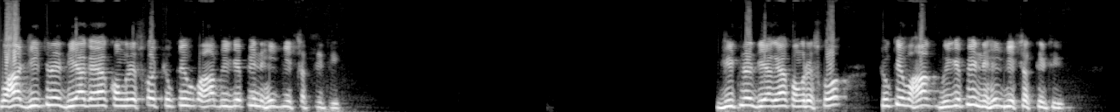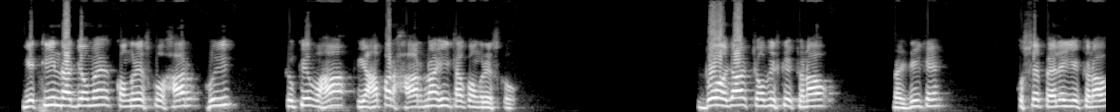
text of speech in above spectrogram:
वहाँ जीतने दिया गया कांग्रेस को क्योंकि वहाँ बीजेपी नहीं जीत सकती थी। जीतने दिया गया कांग्रेस को क्योंकि वहाँ बीजेपी नहीं जीत सकती थी। ये तीन राज्यों में कांग्रेस को हार हुई क्योंकि वहाँ, यहाँ पर हारना ही था कांग्रेस को। 2024 के चुनाव नज़दीक है उससे पहले ये चुनाव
